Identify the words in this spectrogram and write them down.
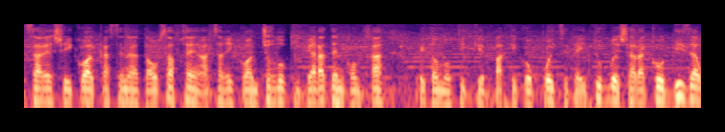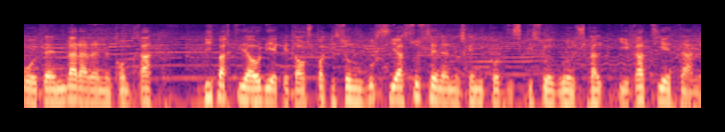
zareseiko alkazena eta osafren atzariko antxordoki garaten kontra eta ondotik bakeko poitz eta iturbe sarako dizabo eta endararen kontra bi partida horiek eta ospakizun guzia zuzenen eskeniko dizkizuegu euskal irratietan.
